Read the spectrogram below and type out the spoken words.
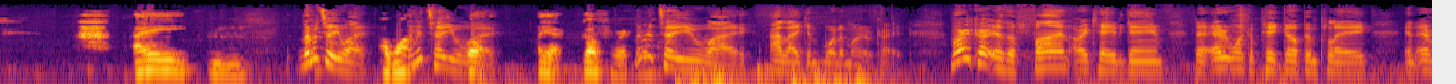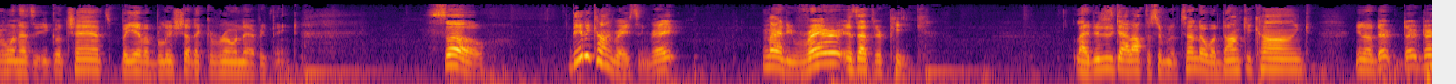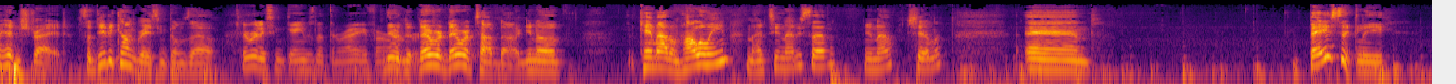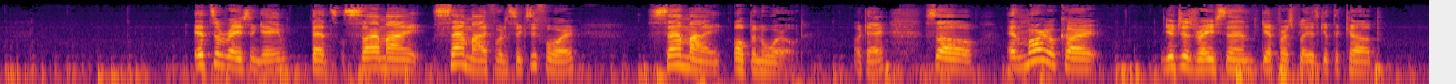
I mm, Let me tell you why. I want, Let me tell you why. Well, oh yeah, go for it. Let me tell you why I like it more than Mario Kart. Mario Kart is a fun arcade game that everyone can pick up and play. and everyone has an equal chance, but you have a blue shell that can ruin everything. So, Diddy Kong Racing, right? Mind you, Rare is at their peak. Like they just got off the Super Nintendo with Donkey Kong. You know, they're they're, they're hitting stride. So Diddy Kong Racing comes out. They're releasing games left and right. If I remember. they were they were top dog. You know, came out on Halloween, 1997. You know, chilling, and basically, it's a racing game that's semi semi for the 64, semi open world. Okay, so in Mario Kart, you're just racing, get first place, get the cup,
